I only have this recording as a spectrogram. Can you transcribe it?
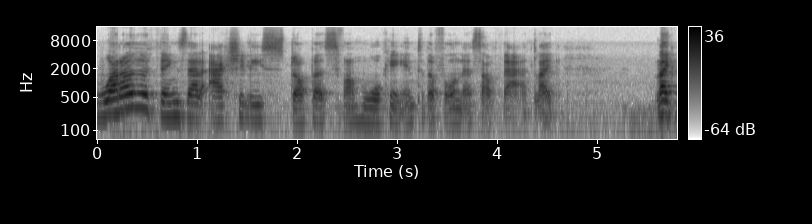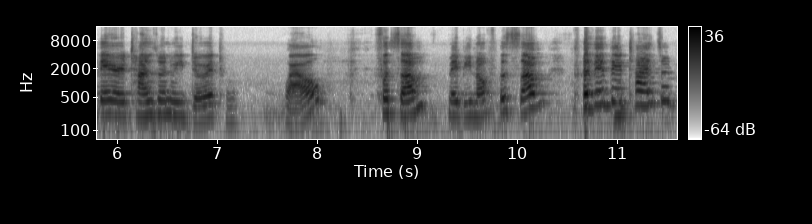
what are the things that actually stop us from walking into the fullness of that? Like, like there are times when we do it well, for some, maybe not for some, but then there are times when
